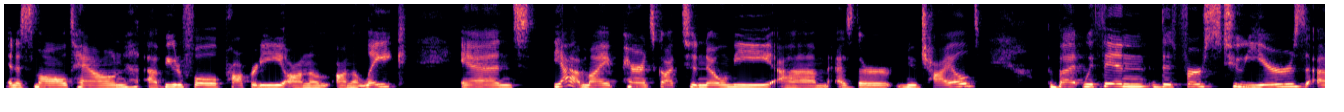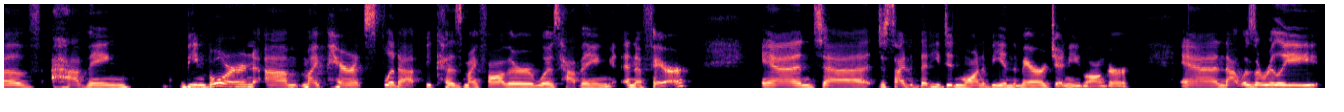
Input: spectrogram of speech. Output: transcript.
in a small town, a beautiful property on a on a lake. And yeah, my parents got to know me um, as their new child. But within the first two years of having been born, um, my parents split up because my father was having an affair and uh, decided that he didn't want to be in the marriage any longer. And that was a really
